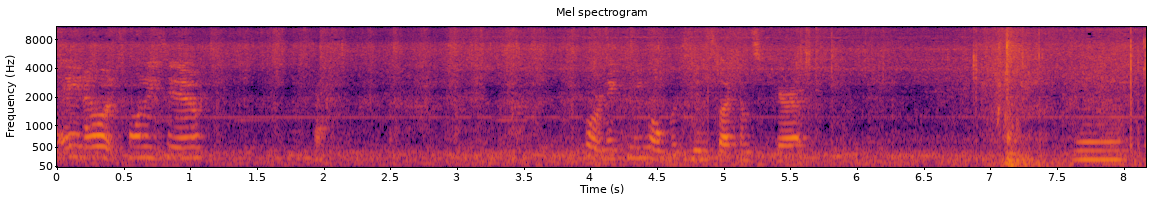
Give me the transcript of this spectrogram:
Oh at twenty-two. Courtney, can you hold the two so I secure it? Thank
